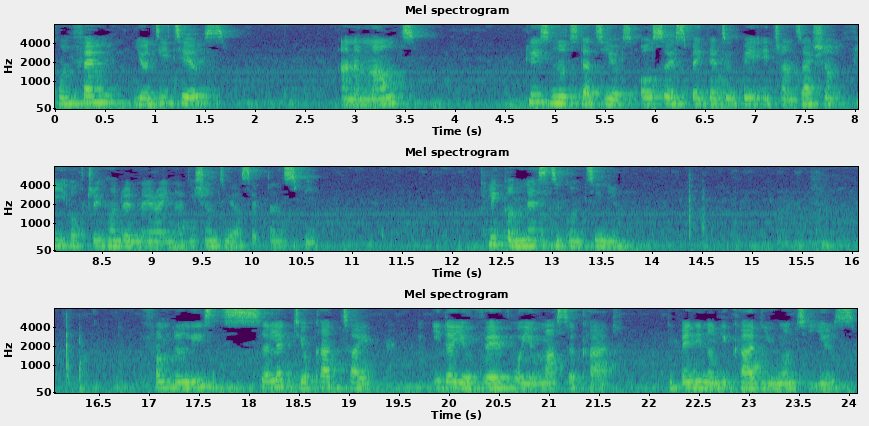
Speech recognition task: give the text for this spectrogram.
Confirm your details and amount. Please note that you're also expected to pay a transaction fee of 300 naira in addition to your acceptance fee. Click on Next to continue. From the list, select your card type, either your Verve or your MasterCard, depending on the card you want to use.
